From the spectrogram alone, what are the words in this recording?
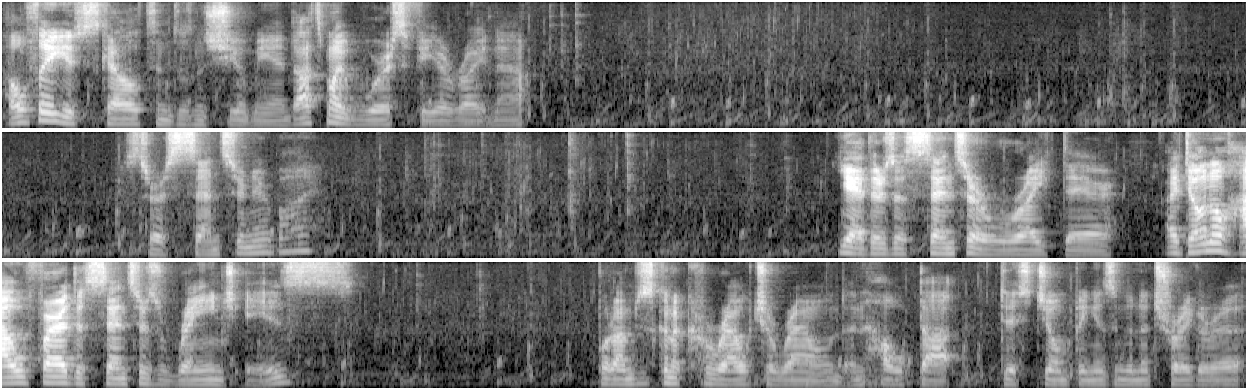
Hopefully your skeleton doesn't shoot me in. That's my worst fear right now. Is there a sensor nearby? Yeah, there's a sensor right there. I don't know how far the sensor's range is. But I'm just going to crouch around and hope that this jumping isn't going to trigger it.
